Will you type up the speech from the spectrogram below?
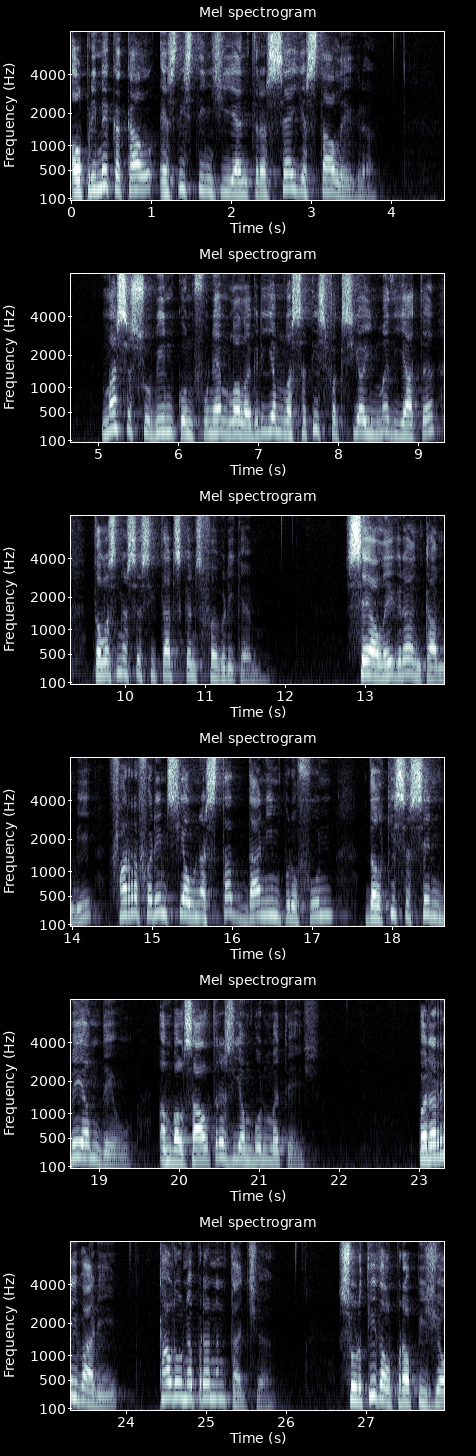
El primer que cal és distingir entre ser i estar alegre. Massa sovint confonem l'alegria amb la satisfacció immediata de les necessitats que ens fabriquem. Ser alegre, en canvi, fa referència a un estat d'ànim profund del qui se sent bé amb Déu, amb els altres i amb un mateix. Per arribar-hi, cal un aprenentatge, sortir del propi jo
